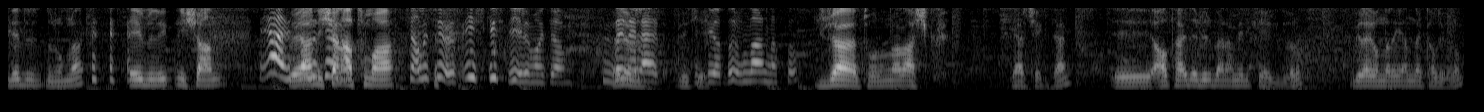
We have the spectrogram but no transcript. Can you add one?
nedir durumlar? Evlilik, nişan Yani veya çalışıyoruz. nişan atma. Çalışıyoruz. İş güç diyelim hocam. Sizde Öyle mi? neler Peki. gidiyor? Durumlar nasıl? Güzel torunlar aşk. Gerçekten. Ee, 6 ayda bir ben Amerika'ya gidiyorum. Bir ay onların yanında kalıyorum.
